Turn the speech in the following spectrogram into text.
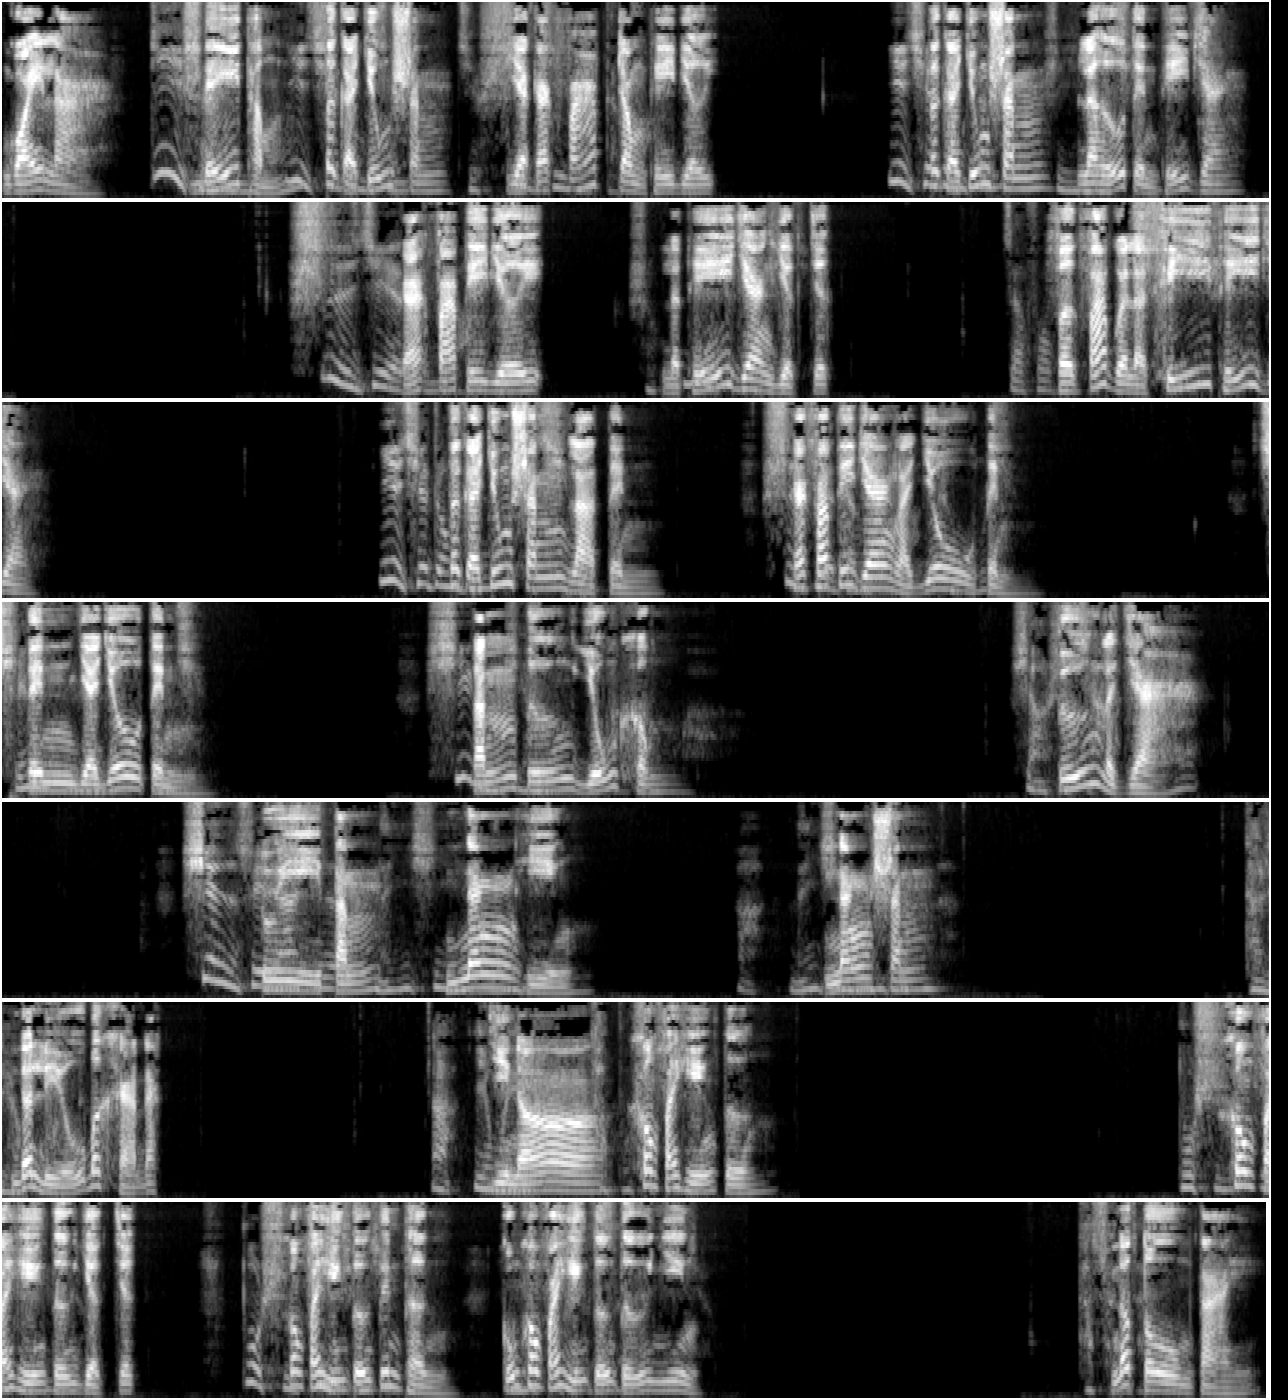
gọi là đế thẩm tất cả chúng sanh và các pháp trong thế giới tất cả chúng sanh là hữu tình thế gian các pháp thế giới là thế gian vật chất phật pháp gọi là khí thế gian tất cả chúng sanh là tình các pháp thế gian là vô tình. Tình và vô tình. Tánh tướng vốn không. Tướng là giả. Tuy tánh năng hiện, Năng sanh, Nó liệu bất khả đắc. Vì nó không phải hiện tượng. Không phải hiện tượng vật chất, Không phải hiện tượng tinh thần, Cũng không phải hiện tượng tự nhiên. Nó tồn tại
